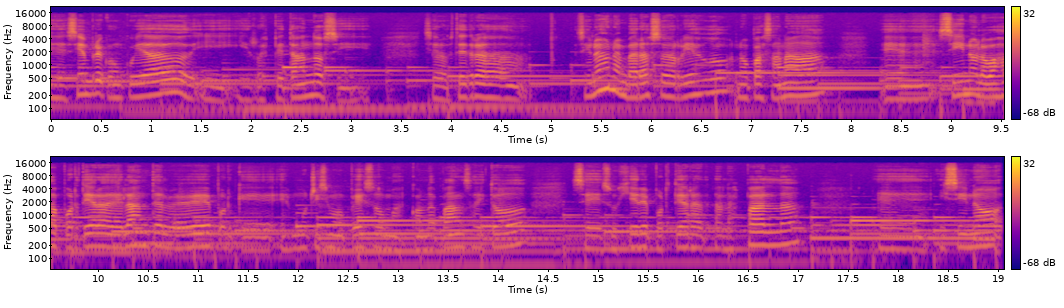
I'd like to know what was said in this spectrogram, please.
eh, siempre con cuidado y, respetando si, si la obstetra, si no es un embarazo de riesgo, no pasa nada. Eh, si no lo vas a portear adelante al bebé porque es muchísimo peso con la panza y todo, se sugiere portear a, la espalda. Eh, y si no,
